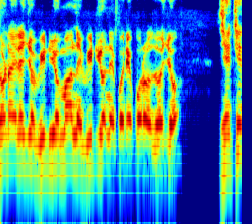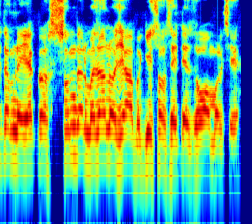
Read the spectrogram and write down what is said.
જોડાઈ રહેજો વિડીયોમાં અને વિડીયોને પૂરેપૂરો જોજો. જેથી તમને એક સુંદર મજાનો જે બગીચો છે તે જોવા મળશે.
